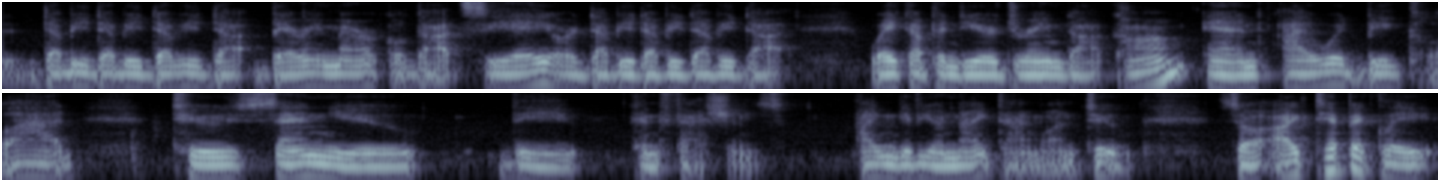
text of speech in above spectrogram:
www.barrymaracle.ca or www wakeupintoyourdream.com, and I would be glad to send you the confessions. I can give you a nighttime one too. So I typically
